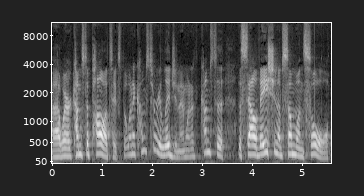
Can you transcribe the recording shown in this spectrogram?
uh, where it comes to politics, but when it comes to religion and when it comes to the salvation of someone's soul,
